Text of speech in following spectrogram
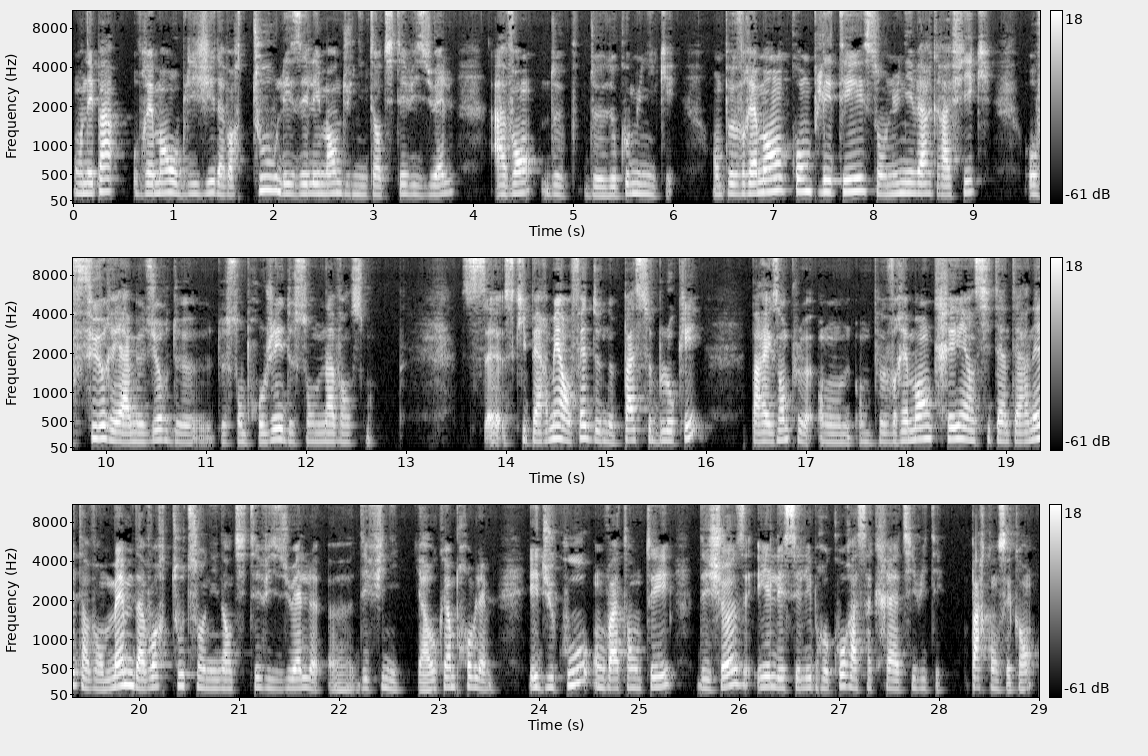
on n'est pas vraiment obligé d'avoir tous les éléments d'une identité visuelle avant de communiquer on peut vraiment compléter son univers graphique au fur et à mesure de, son projet et de son avancement. Ce qui permet en fait de ne pas se bloquer. Par exemple, on, peut vraiment créer un site internet avant même d'avoir toute son identité visuelle euh, définie. Il n'y a aucun problème. Et du coup, on va tenter des choses et laisser libre cours à sa créativité. Par conséquent,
